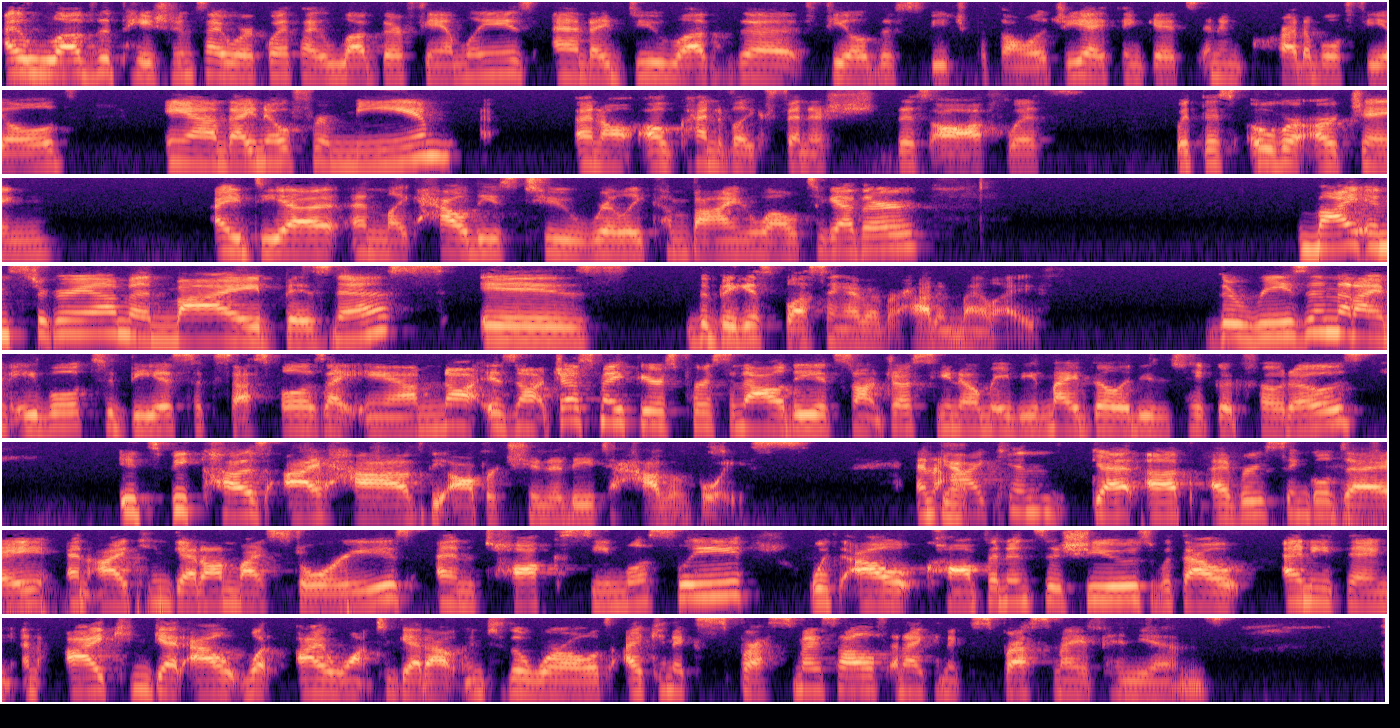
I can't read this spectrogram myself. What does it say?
I love the patients I work with. I love their families. And I do love the field of speech pathology. I think it's an incredible field. And I know for me, and I'll, I'll kind of like finish this off with with this overarching idea and like how these two really combine well together. My Instagram and my business is the biggest blessing I've ever had in my life the reason that I'm able to be as successful as I am not is not just my fierce personality. It's not just, you know, maybe my ability to take good photos. It's because I have the opportunity to have a voice. And yeah. I can get up every single day and I can get on my stories and talk seamlessly without confidence issues, without anything. And I can get out what I want to get out into the world. I can express myself and I can express my opinions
